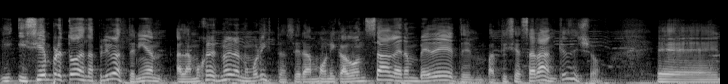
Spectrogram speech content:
Y, y siempre todas las películas tenían. A las mujeres no eran humoristas, eran Mónica Gonzaga, eran Vedette, Patricia Sarán, qué sé yo. Eh,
